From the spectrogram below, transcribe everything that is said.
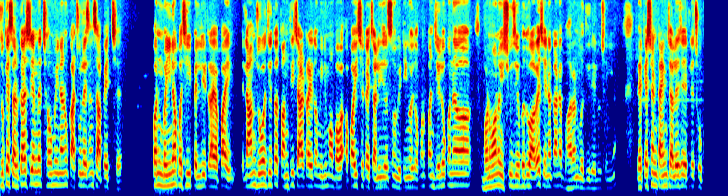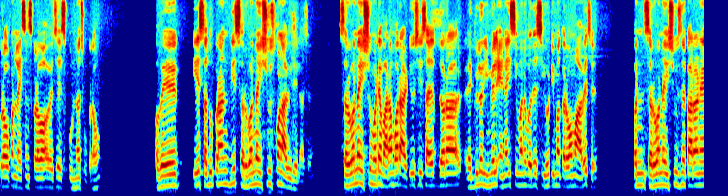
જો કે સરકારશ્રી એમને છ મહિનાનું કાચું લાયસન્સ આપે જ છે. પણ મહિના પછી પહેલી ટ્રાય અપાય એટલે આમ જોવા જઈએ તો ત્રણથી ચાર ટ્રાય તો મિનિમમ અપાઈ શકાય ચાલીસ દિવસનું વેઇટિંગ હોય તો. પણ પણ જે લોકોને ભણવાનો ઇસ્યુ જે બધું આવે છે, એના કારણે ભારણ વધી રહેલું છે અહીંયા. વેકેશન ટાઈમ ચાલે છે એટલે છોકરાઓ પણ લાયસન્સ કરવા આવે છે, સ્કૂલના છોકરાઓ. હવે એ સદુપરાંત બી સર્વરના ઇસ્યુઝ પણ આવી રહેલા છે. સર્વરના ઇસ્યુ માટે વારંવાર આરટીઓસી સાહેબ દ્વારા રેગ્યુલર ઈમેલ એનઆઈસીમાં અને બધે સીઓટીમાં કરવામાં આવે છે. પણ સર્વરના ઇસ્યુઝને કારણે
